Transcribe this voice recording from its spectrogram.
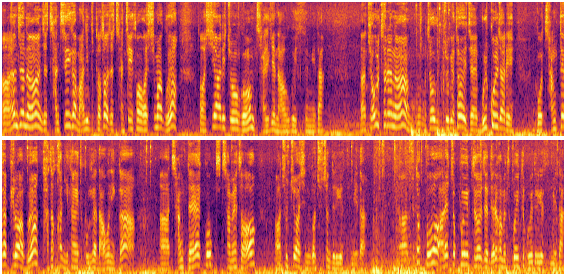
어, 현재는 이제 잔챙이가 많이 붙어서 이제 잔챙이 성화가 심하고요. 어, 씨알이 조금 잘게 나오고 있습니다. 아, 겨울철에는 음, 저 위쪽에서 이제 물골 자리, 그 장대가 필요하고요. 다섯 칸 이상에서 고기가 나오니까 아, 장대 꼭 지참해서 아, 출조하시는 거 추천드리겠습니다. 아, 주덕부 아래쪽 포인트 이제 내려가면서 포인트 보여드리겠습니다.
